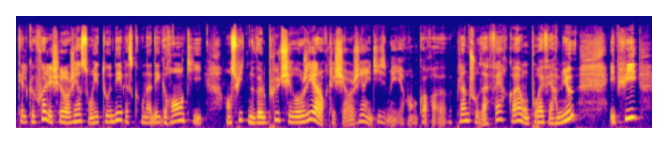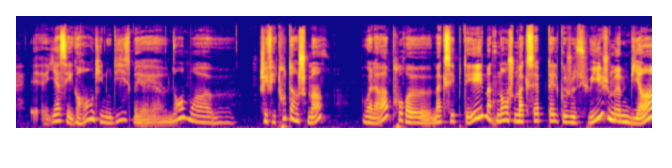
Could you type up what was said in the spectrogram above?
quelquefois, les chirurgiens sont étonnés parce qu'on a des grands qui ensuite ne veulent plus de chirurgie, alors que les chirurgiens ils disent mais il y aura encore plein de choses à faire quand même, on pourrait faire mieux. Et puis il y a ces grands qui nous disent mais non moi j'ai fait tout un chemin, voilà, pour euh, m'accepter. Maintenant, je m'accepte tel que je suis, je m'aime bien,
